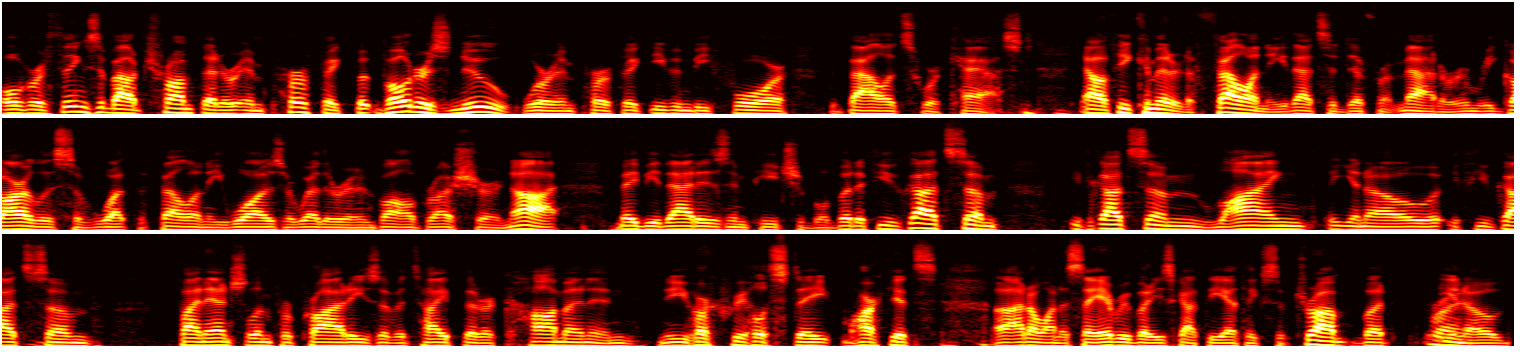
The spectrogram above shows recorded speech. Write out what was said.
over things about Trump that are imperfect, but voters knew were imperfect even before the ballots were cast. Mm-hmm. Now, if he committed a felony, that's a different matter. And regardless of what the felony was or whether it involved Russia or not, maybe that is impeachable. But if you've got some, if you've got some lying, you know, if you've got some financial improprieties of a type that are common in New York real estate markets. Uh, I don't want to say everybody's got the ethics of Trump, but right. you know,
